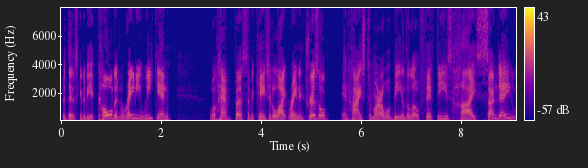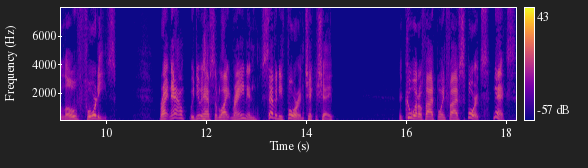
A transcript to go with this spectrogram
but then it's going to be a cold and rainy weekend. We'll have uh, some occasional light rain and drizzle, and highs tomorrow will be in the low 50s, high Sunday, low 40s. Right now, we do have some light rain and 74 in Chickasha. KOOL 105.5 Sports next.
